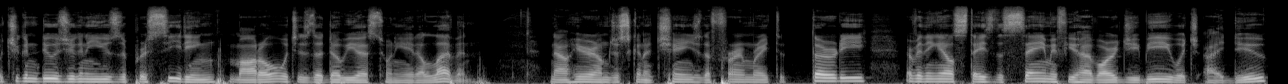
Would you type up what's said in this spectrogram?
what you're going to do is you're going to use the preceding model, which is the WS2811. Now here I'm just going to change the frame rate to 30. Everything else stays the same if you have RGB, which I do.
